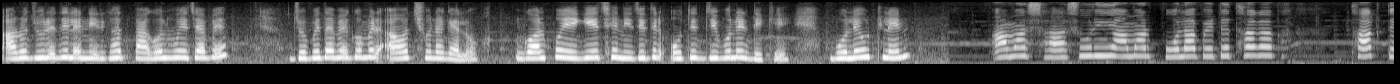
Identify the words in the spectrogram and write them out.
আরও জুড়ে দিলে নির্ঘাত পাগল হয়ে যাবে? জবেদা বেগমের আওয়াজ শোনা গেল। গল্প এগিয়েছে নিজেদের অতীত জীবনের দিকে। বলে উঠলেন, আমার শাশুড়ি আমার পোলা পেটে থাকা, থাকতে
